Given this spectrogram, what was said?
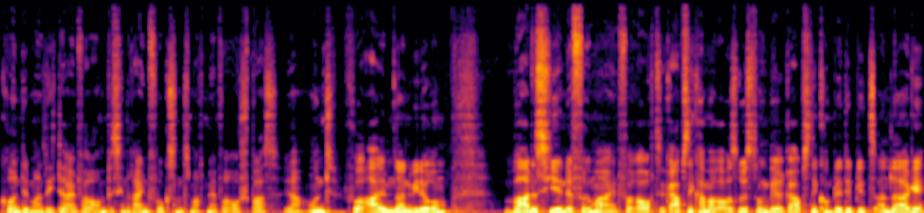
konnte man sich da einfach auch ein bisschen reinfuchsen. Das macht mir einfach auch Spaß. Ja. Und vor allem dann wiederum war das hier in der Firma einfach auch, da gab es eine Kameraausrüstung, da gab es eine komplette Blitzanlage,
